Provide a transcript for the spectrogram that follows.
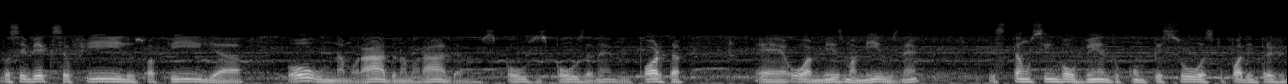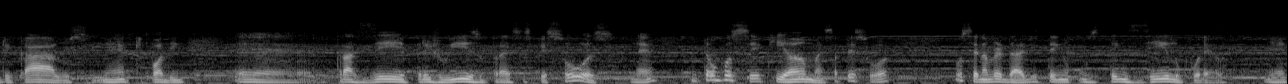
você vê que seu filho, sua filha, ou namorado, namorada, esposo, esposa, né, não importa, é, ou mesmo amigos, né, estão se envolvendo com pessoas que podem prejudicá-los, né, que podem é, trazer prejuízo para essas pessoas, né, então você que ama essa pessoa você na verdade tem, tem zelo por ela. Né?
